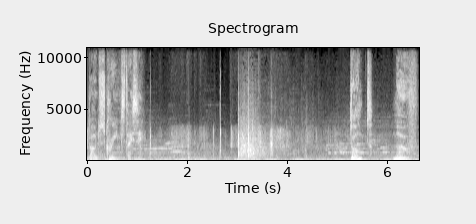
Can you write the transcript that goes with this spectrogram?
Don't scream, Stacy. Don't move.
